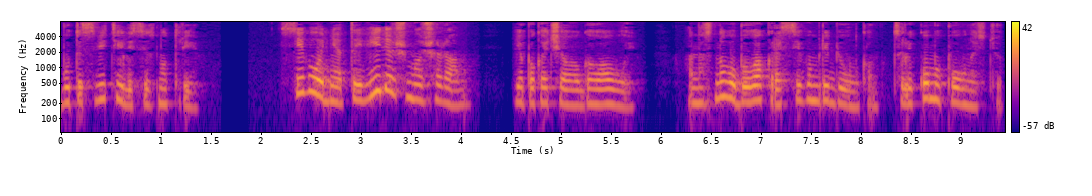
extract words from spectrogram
будто светились изнутри. «Сегодня ты видишь мой шрам?» Я покачала головой. Она снова была красивым ребенком, целиком и полностью,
